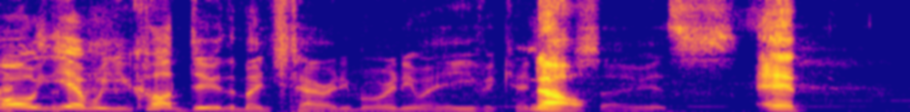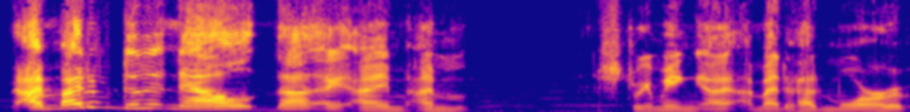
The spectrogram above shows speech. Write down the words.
Oh yeah, well you can't do the mage tower anymore anyway, either can No. you? So it's and I might have done it now that I, I'm I'm streaming. I, I might have had more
